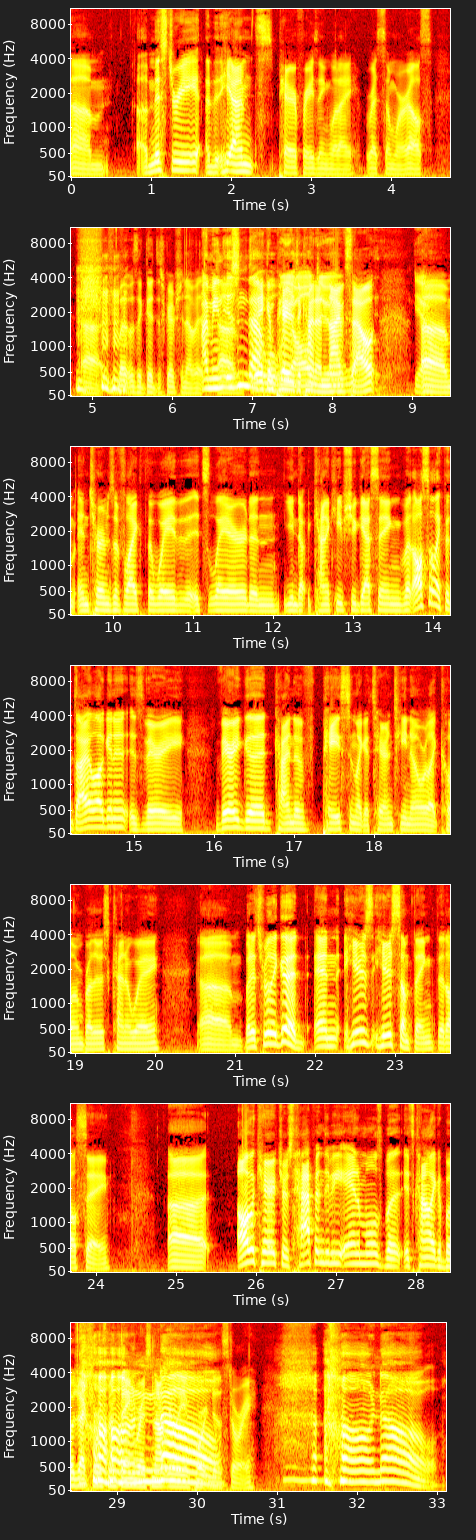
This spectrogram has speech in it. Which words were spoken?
um, a mystery. Yeah, I'm paraphrasing what I read somewhere else, uh, but it was a good description of it. I mean, Um, isn't that they what we it to kind of? Knives Out? Yeah. Um, in terms of like the way that it's layered and you know, it kind of keeps you guessing, but also like the dialogue in it is very, very good, kind of paced in like a Tarantino or like Coen Brothers kind of way. Um, but it's really good. And here's here's something that I'll say. Uh, all the characters happen to be animals, but it's kind of like a BoJack Horseman Oh, thing where it's not really important to the story. Oh no.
